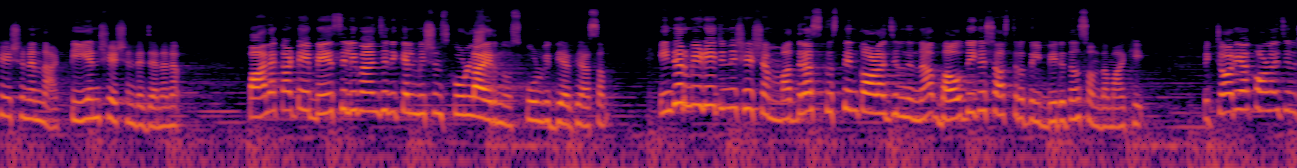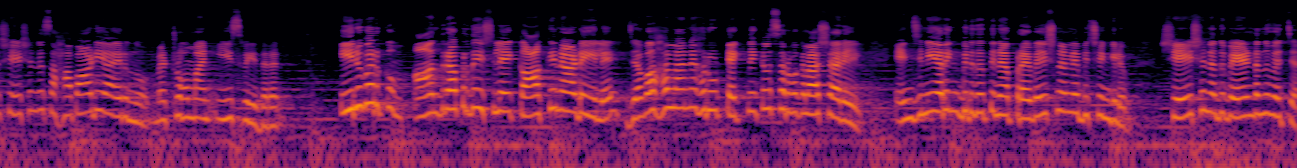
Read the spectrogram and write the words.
ശേഷൻ എന്ന ടി എൻ ശേഷന്റെ ജനനം. പാലക്കാട്ടെ ബേസിൽ ഇവാഞ്ചനിക്കൽ മിഷൻ സ്കൂളിലായിരുന്നു സ്കൂൾ വിദ്യാഭ്യാസം. ഇന്റർമീഡിയറ്റിന് ശേഷം മദ്രാസ് ക്രിസ്ത്യൻ കോളേജിൽ നിന്ന് ഭൗതിക ശാസ്ത്രത്തിൽ ബിരുദം സ്വന്തമാക്കി. വിക്ടോറിയ കോളേജിൽ ശേഷന്റെ സഹപാഠിയായിരുന്നു മെട്രോമാൻ ഇ ശ്രീധരൻ. ഇരുവർക്കും ആന്ധ്രാപ്രദേശിലെ കാക്കിനാടയിലെ ജവഹർലാൽ നെഹ്റു ടെക്നിക്കൽ സർവകലാശാലയിൽ എഞ്ചിനീയറിംഗ് ബിരുദത്തിന് പ്രവേശനം ലഭിച്ചെങ്കിലും ശേഷൻ അത് വേണ്ടെന്ന് വെച്ച്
